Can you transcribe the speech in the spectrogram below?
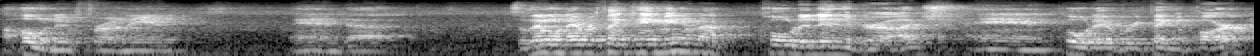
a whole new front end. And uh, so then when everything came in, I pulled it in the garage and pulled everything apart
